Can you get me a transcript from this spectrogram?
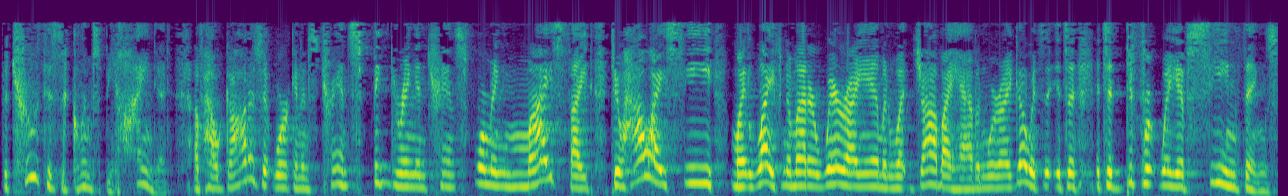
The truth is a glimpse behind it of how God is at work and is transfiguring and transforming my sight to how I see my life, no matter where I am and what job I have and where I go. It's a, it's a, it's a different way of seeing things.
